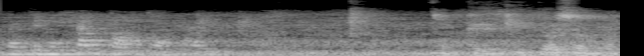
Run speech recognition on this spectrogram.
เราจะมีขั้นตอนต่อไป โอเคคิดว่าสำหรับ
